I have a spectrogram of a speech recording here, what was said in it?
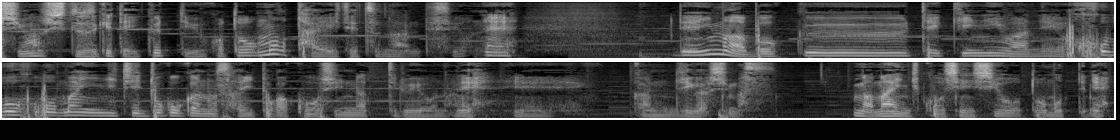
新をし続けていくっていうことも大切なんですよね。で、今僕的にはね、ほぼほぼ毎日どこかのサイトが更新になってるようなね、えー、感じがします。まあ毎日更新しようと思ってね、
